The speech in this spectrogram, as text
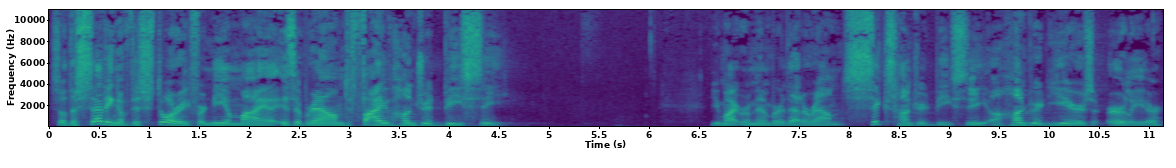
So, the setting of this story for Nehemiah is around 500 BC. You might remember that around 600 BC, 100 years earlier,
